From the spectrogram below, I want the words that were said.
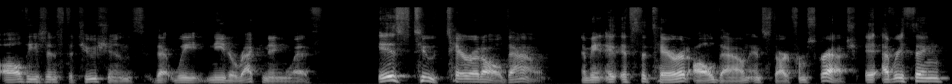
all these institutions that we need a reckoning with is to tear it all down. I mean, it- it's to tear it all down and start from scratch. Everything,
